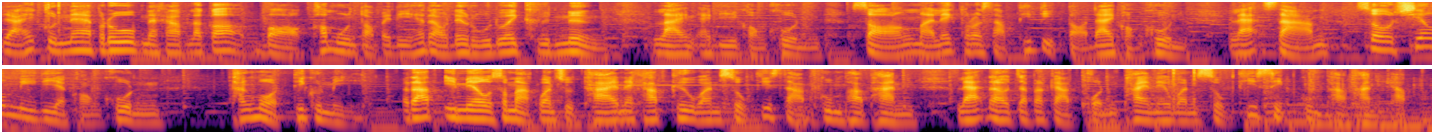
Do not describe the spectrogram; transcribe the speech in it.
อยากให้คุณแนบรูปนะครับ แล้วก็บอกข้อมูลต่อไปนี้ให้เราได้รู้ด้วยคือ 1. Line ID ของคุณ 2. หมายเลขโทรศัพท์ที่ติดต่อได้ของคุณ และ 3. Social Media ของคุณ ทั้งหมดที่คุณมี รับอีเมลสมัครวันสุดท้ายนะครับ คือวันศุกร์ที่ 3 กุมภาพันธ์ และเราจะประกาศผลภายในวันศุกร์ที่ 10 กุมภาพันธ์ครับ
